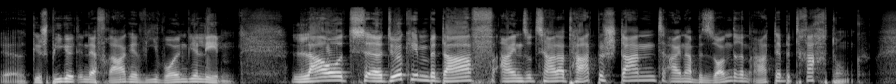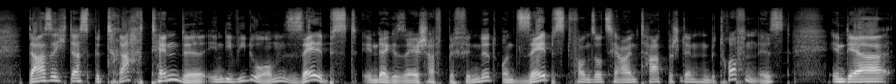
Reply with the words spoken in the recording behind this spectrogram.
äh, gespiegelt in der Frage, wie wollen wir leben. Laut äh, Dürkheim bedarf ein sozialer Tatbestand einer besonderen Art der Betrachtung. Da sich das betrachtende Individuum selbst in der Gesellschaft befindet und selbst von sozialen Tatbeständen betroffen ist, in der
